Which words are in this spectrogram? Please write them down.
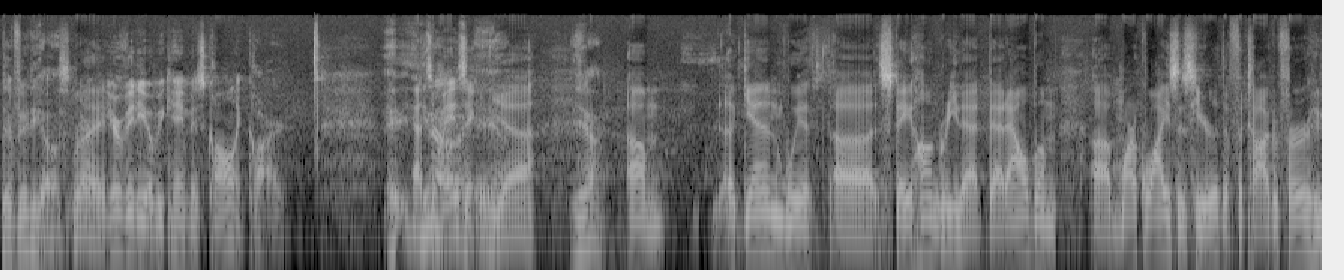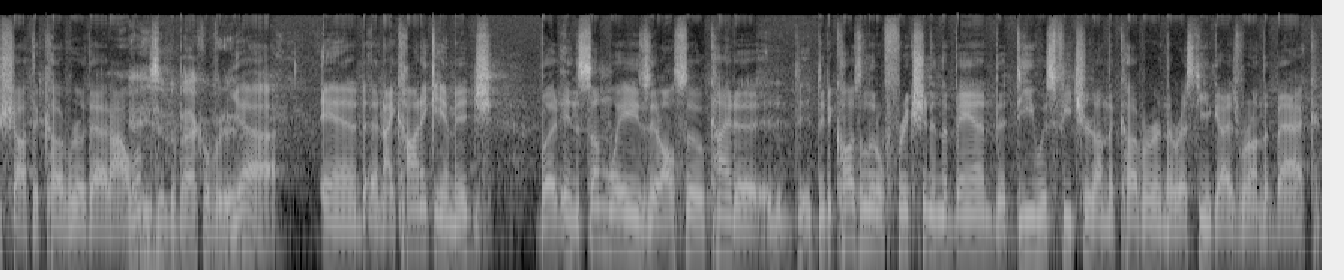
their videos. Right. Your video became his calling card. You That's know, amazing. Yeah. yeah. yeah. again with uh, Stay Hungry. That that album, uh, Mark Weiss is here, the photographer who shot the cover of that Yeah, album. he's in the back over there. Yeah, and an iconic image. But in some ways, it also kind of did it cause a little friction in the band that Dee was featured on the cover and the rest of you guys were on the back.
